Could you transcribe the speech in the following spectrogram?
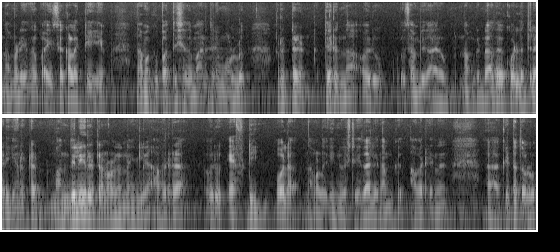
നമ്മുടെ നിന്ന് പൈസ കളക്ട് ചെയ്യും. നമുക്ക് പത്ത് ശതമാനത്തിന് മുകളിൽ റിട്ടേൺ തരുന്ന ഒരു സംവിധാനവും നമുക്കുണ്ട്. അത് കൊല്ലത്തിലടിക്കും റിട്ടേൺ മന്ത്ലി റിട്ടേൺ ഉള്ളതെങ്കിൽ അവരുടെ ഒരു എഫ് ഡി പോലെ നമ്മൾ ഇൻവെസ്റ്റ് ചെയ്താലേ നമുക്ക് അവരിൽ നിന്ന് കിട്ടത്തുള്ളൂ.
